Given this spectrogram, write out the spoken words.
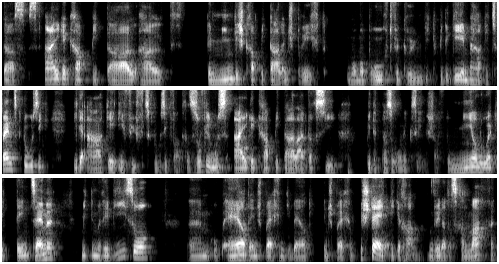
dass das Eigenkapital halt dem Mindestkapital entspricht, wo man braucht für Gründung. Bei der GmbH die 20.000, bei der AG die 50.000 Franken. Also so viel muss Eigenkapital einfach sein bei der Personengesellschaft. Und wir schauen dann zusammen mit dem Revisor, ähm, ob er den entsprechenden Wert entsprechend bestätigen kann. Und wenn er das kann machen,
